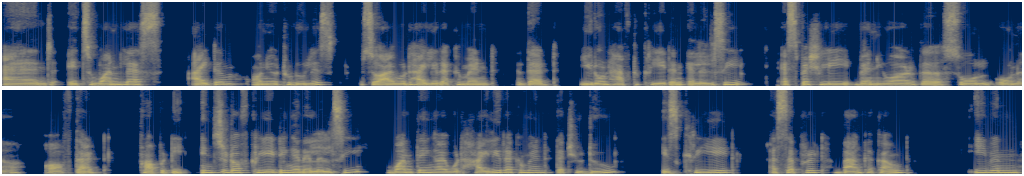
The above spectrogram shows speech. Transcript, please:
and it's one less item on your to do list. So I would highly recommend that you don't have to create an LLC, especially when you are the sole owner of that property. Instead of creating an LLC, one thing I would highly recommend that you do is create a separate bank account even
